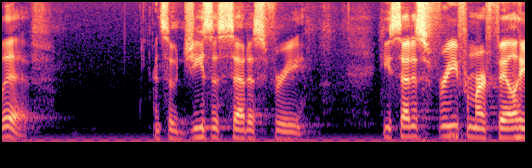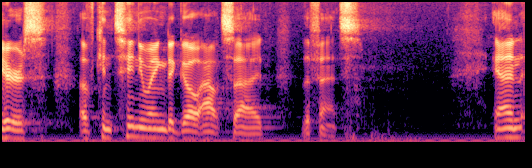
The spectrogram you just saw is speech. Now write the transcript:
live. And so Jesus set us free. He set us free from our failures of continuing to go outside the fence. And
